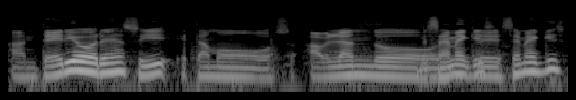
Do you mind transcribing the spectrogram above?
anteriores, ¿sí? Estamos hablando De Zemeckis. de Zemeckis.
